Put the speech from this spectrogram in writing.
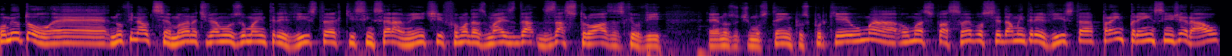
Ô Milton, é, no final de semana tivemos uma entrevista que, sinceramente, foi uma das mais desastrosas que eu vi é, nos últimos tempos, porque uma, uma situação é você dar uma entrevista para a imprensa em geral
